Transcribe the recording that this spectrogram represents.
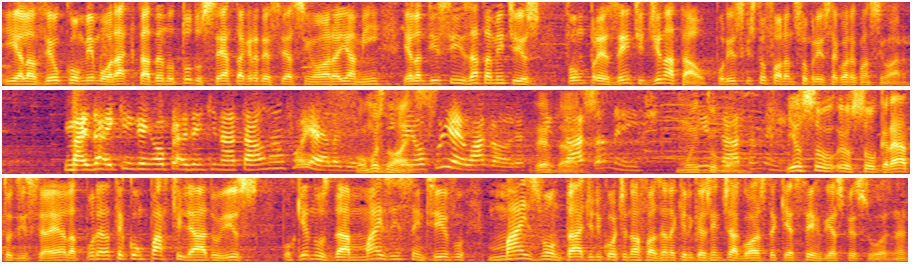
E ela veio comemorar que está dando tudo certo, agradecer a senhora e a mim. E ela disse exatamente isso: foi um presente de Natal. Por isso que estou falando sobre isso agora com a senhora. Mas aí quem ganhou o presente de Natal não foi ela, gente. Fomos quem nós. ganhou fui eu agora. Verdade. Exatamente. Muito Exatamente. bom. E eu sou, eu sou grato, disse a ela, por ela ter compartilhado isso, porque nos dá mais incentivo, mais vontade de continuar fazendo aquilo que a gente já gosta, que é servir as pessoas, né?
